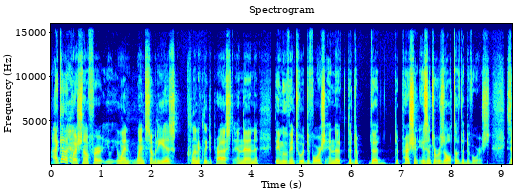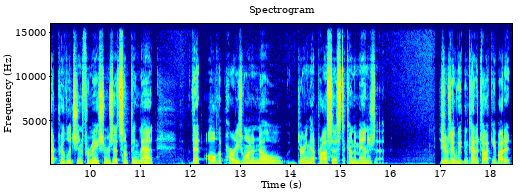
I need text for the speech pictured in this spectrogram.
I got a question though for when when somebody is clinically depressed and then they move into a divorce and the the de- the depression isn't a result of the divorce. Is that privileged information or is that something that that all the parties want to know during that process to kind of manage that? You know what I'm saying? We've been kind of talking about it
